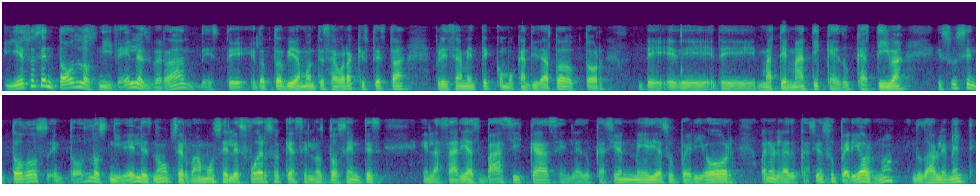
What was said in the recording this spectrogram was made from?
y eso es en todos los niveles, ¿verdad? Este, el doctor Viramontes, ahora que usted está precisamente como candidato a doctor de, de, matemática educativa, eso es en todos, en todos los niveles, ¿no? Observamos el esfuerzo que hacen los docentes en las áreas básicas, en la educación media superior, bueno, en la educación superior, ¿no? Indudablemente.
